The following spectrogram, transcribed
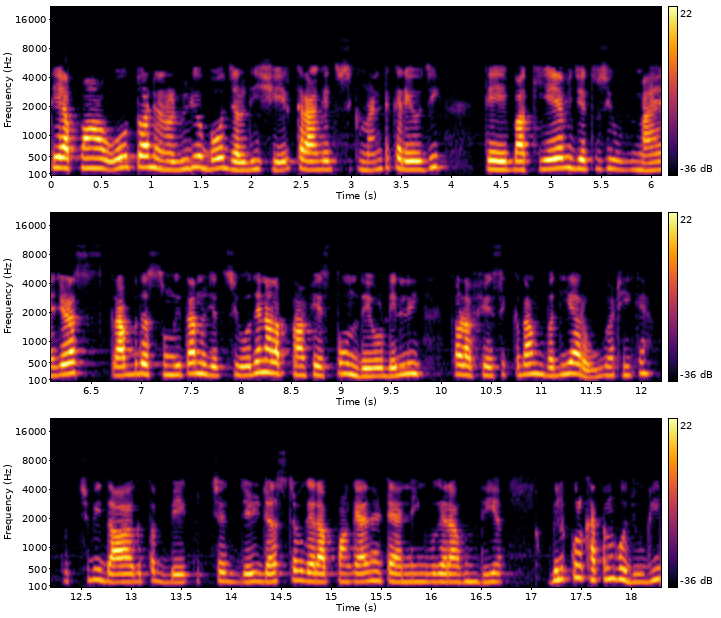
ਤੇ ਆਪਾਂ ਉਹ ਤੁਹਾਡੇ ਨਾਲ ਵੀਡੀਓ ਬਹੁਤ ਜਲਦੀ ਸ਼ੇਅਰ ਕਰਾਂਗੇ, ਤੁਸੀਂ ਕਮੈਂਟ ਕਰਿਓ ਜੀ। ਤੇ ਬਾਕੀ ਇਹ ਹੈ ਵੀ ਜੇ ਤੁਸੀਂ, ਮੈਂ ਜਿਹੜਾ ਸਕਰਬ ਦੱਸੂਗੀ ਤੁਹਾਨੂੰ, ਜੇ ਤੁਸੀਂ ਉਹਦੇ ਨਾਲ ਆਪਣਾ ਫੇਸ ਧੋਂਦੇ ਹੋ ਡੇਲੀ ਤੁਹਾਡਾ ਫੇਸ ਇੱਕਦਮ ਵਧੀਆ ਰਹੂਗਾ, ਠੀਕ ਹੈ? ਕੁਝ ਵੀ ਦਾਗ ਧੱਬੇ ਕੁਝ ਜਿਹੜੀ ਡਸਟ ਵਗੈਰਾ ਆਪਾਂ ਕਹਿੰਦੇ ਟੈਨਿੰਗ ਵਗੈਰਾ ਹੁੰਦੀ ਆ ਬਿਲਕੁਲ ਖਤਮ ਹੋ ਜੂਗੀ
